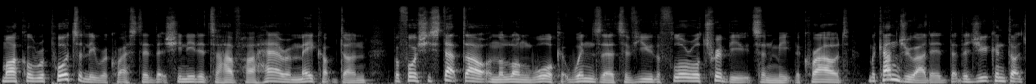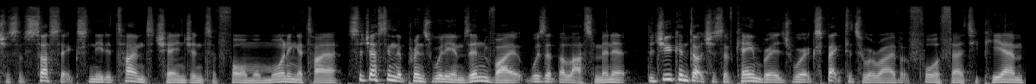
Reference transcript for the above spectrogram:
Markle reportedly requested that she needed to have her hair and makeup done before she stepped out on the long walk at Windsor to view the floral tributes and meet the crowd. McAndrew added that the Duke and Duchess of Sussex needed time to change into formal morning attire, suggesting that Prince William's invite was at the last minute. The Duke and Duchess of Cambridge were expected to arrive at 4:30 p.m.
